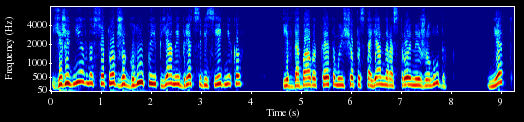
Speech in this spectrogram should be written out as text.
Ежедневно все тот же глупый и пьяный бред собеседников и вдобавок к этому еще постоянно расстроенный желудок. Нет,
